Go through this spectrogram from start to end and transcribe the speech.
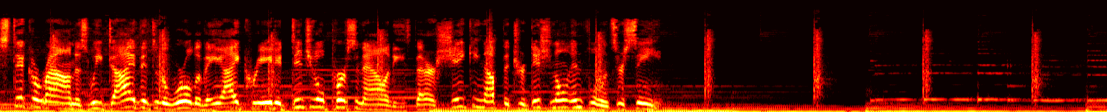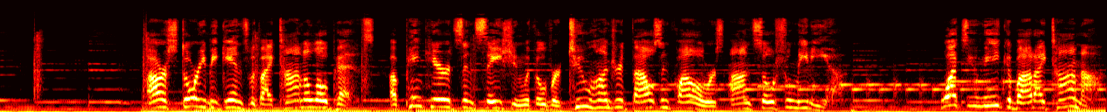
Stick around as we dive into the world of AI-created digital personalities that are shaking up the traditional influencer scene. Our story begins with Aitana Lopez, a pink-haired sensation with over 200,000 followers on social media. What's unique about Aitana?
